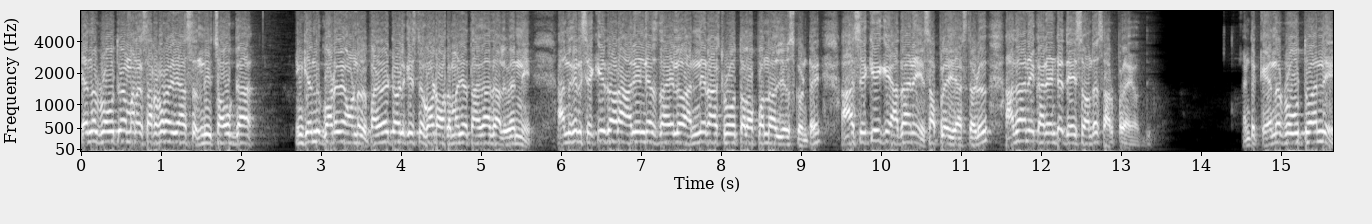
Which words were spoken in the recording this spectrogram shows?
కేంద్ర ప్రభుత్వమే మనకు సరఫరా చేస్తుంది చౌకగా. ఇంకెందుకు గొడవే ఉండదు. ప్రైవేట్ వాళ్ళకి ఇస్తే గొడవ వాళ్ళ మధ్య తగాదాలు ఇవన్నీ. అందుకని సెకీ ద్వారా ఆల్ ఇండియా స్థాయిలో అన్ని రాష్ట్ర ప్రభుత్వాలు ఒప్పందాలు చేసుకుంటే ఆ సెకీకి అదాని సప్లై చేస్తాడు. అదాని కరెంటే దేశం అంతా సరఫరా అవుద్ది. అంటే కేంద్ర ప్రభుత్వాన్ని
